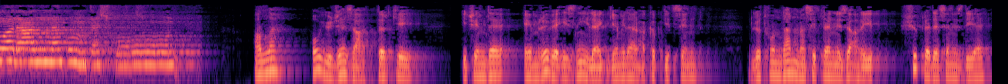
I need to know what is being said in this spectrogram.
وَلَعَلَّكُمْ تَشْكُرُونَ Allah o yüce zattır ki içinde emri ve izniyle gemiler akıp gitsin, lütfundan nasiplerinizi arayıp şükredesiniz diye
